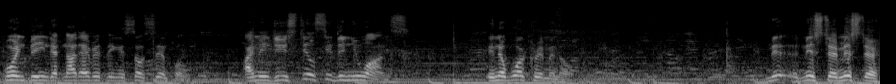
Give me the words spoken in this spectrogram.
point being that not everything is so simple. I mean, do you still see the nuance in a war criminal? Mr. Mr.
